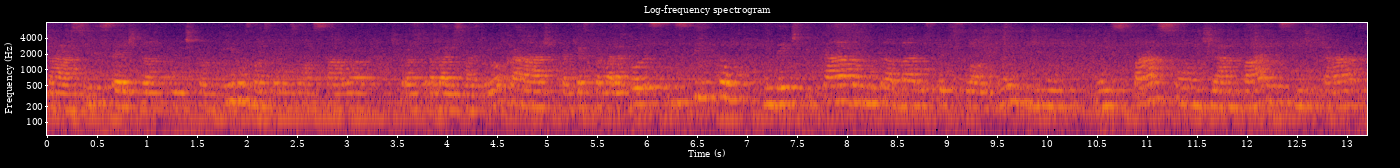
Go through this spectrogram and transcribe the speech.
na subsede da CUT Campinas, nós temos uma sala para os trabalhos mais burocráticos, para que as trabalhadoras se sintam identificadas no trabalho sexual dentro de um, um espaço onde há vários sindicatos,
